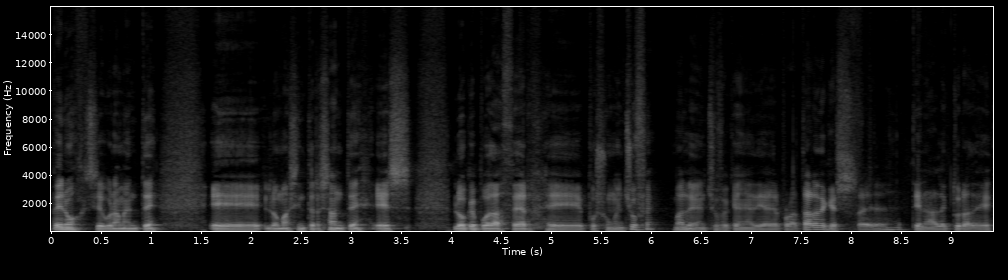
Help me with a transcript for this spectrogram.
Pero seguramente eh, lo más interesante es lo que puede hacer eh, pues un enchufe, ¿vale? El enchufe que añadí ayer por la tarde, que es, eh, tiene la lectura de,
